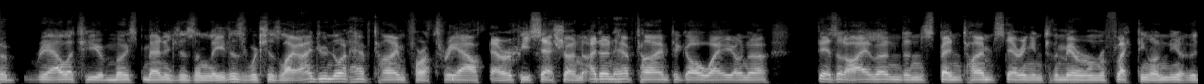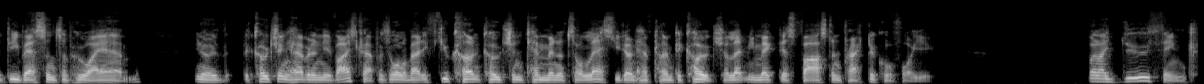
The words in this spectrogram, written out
the reality of most managers and leaders, which is like, I do not have time for a three hour therapy session. I don't have time to go away on a desert island and spend time staring into the mirror and reflecting on, you know, the deep essence of who I am you know, the coaching habit and the advice trap is all about if you can't coach in 10 minutes or less, you don't have time to coach. So let me make this fast and practical for you. But I do think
